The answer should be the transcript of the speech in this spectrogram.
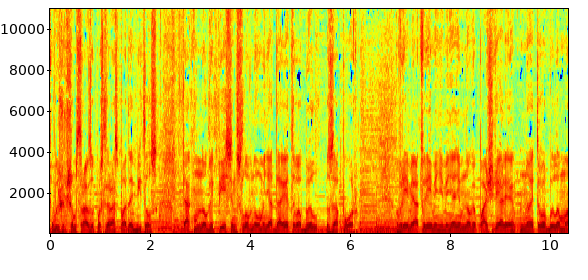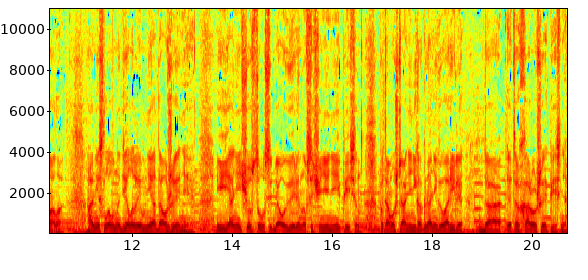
вышедшем сразу после распада «Битлз», так много песен, словно у меня до этого был запор – Время от времени меня немного поощряли, но этого было мало. Они словно делали мне одолжение. И я не чувствовал себя уверенно в сочинении песен, потому что они никогда не говорили «Да, это хорошая песня».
